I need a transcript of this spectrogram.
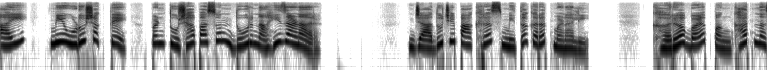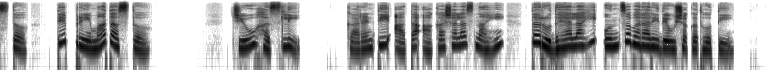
आई मी उडू शकते पण तुझ्यापासून दूर नाही जाणार. जादूची पाखरं स्मित करत म्हणाली खरं बळ पंखात नसतं ते प्रेमात असतं. चिव हसली. कारण ती आता आकाशालाच नाही तर हृदयालाही उंच भरारी देऊ शकत होती.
